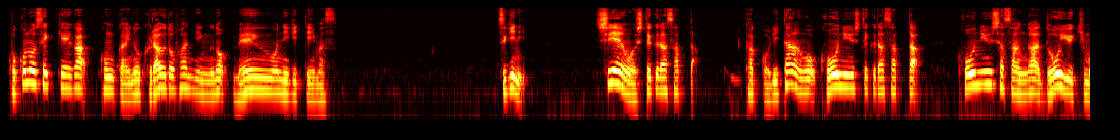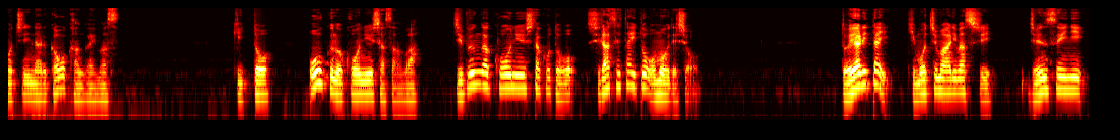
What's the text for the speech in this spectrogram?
ここの設計が今回のクラウドファンディングの命運を握っています。次に、支援をしてくださった、かっこリターンを購入してくださった購入者さんがどういう気持ちになるかを考えます。きっと多くの購入者さんは自分が購入したことを知らせたいと思うでしょう。どやりたい気持ちもありますし、純粋に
